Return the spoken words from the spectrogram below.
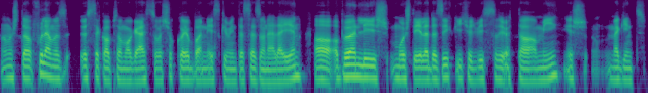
Na most a Fulham az összekapta magát, szóval sokkal jobban néz ki, mint a szezon elején. A, a Burnley is most éledezik, így, hogy visszajött a mi, és megint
